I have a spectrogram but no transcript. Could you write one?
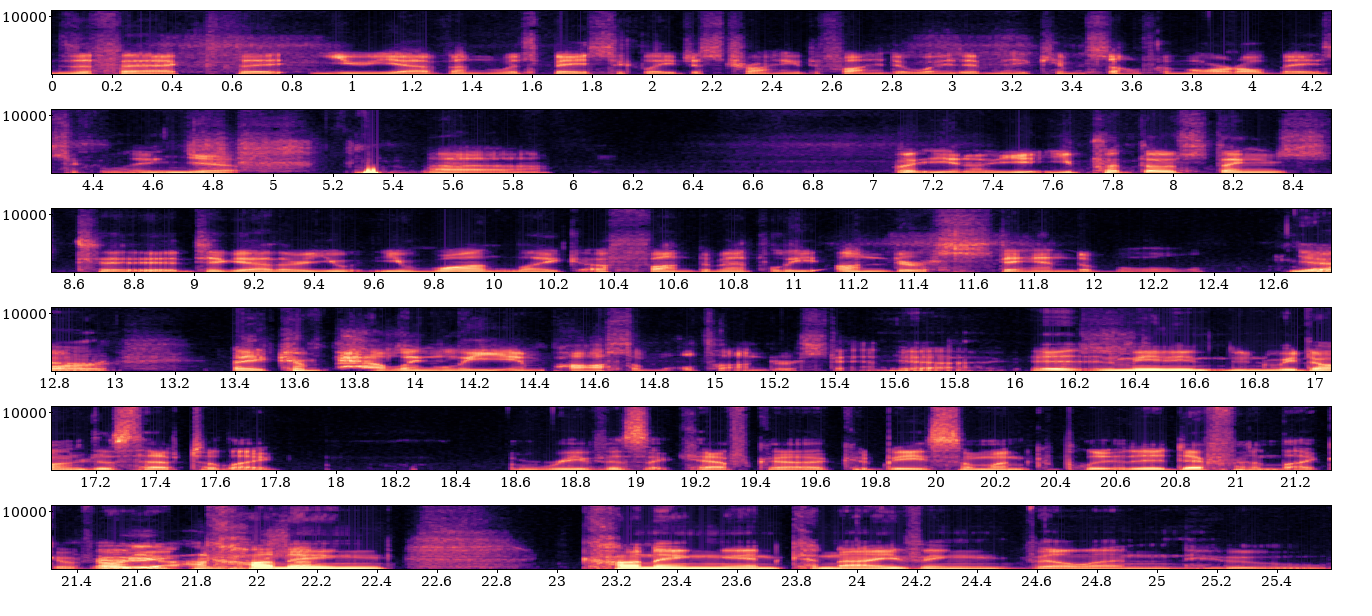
the fact that Yu Yevon was basically just trying to find a way to make himself immortal, basically. Yeah. Uh, but you know, you, you put those things to, together. You you want like a fundamentally understandable Yeah. or a compellingly impossible to understand. Yeah, it, I mean, we don't just have to like revisit Kafka. It could be someone completely different, like a Oh, very yeah, cunning, cunning and conniving villain who,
